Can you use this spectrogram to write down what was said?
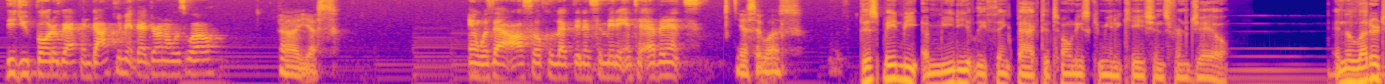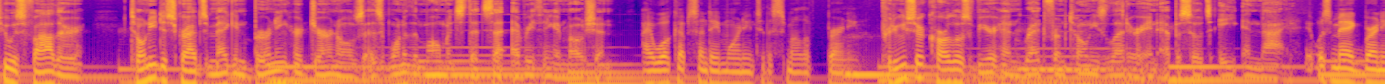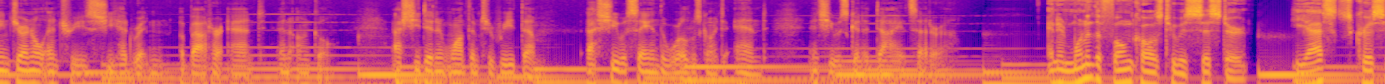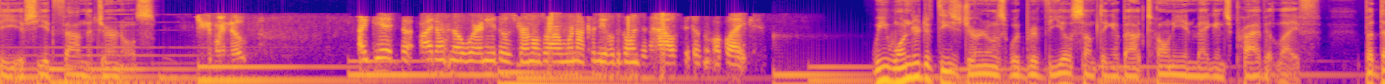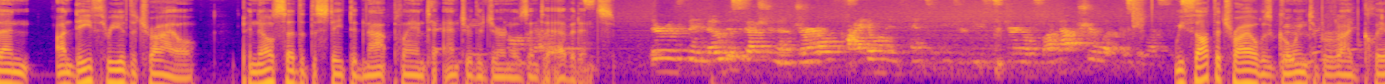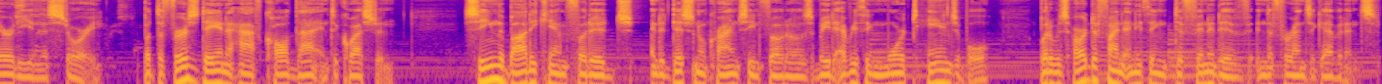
Did you photograph and document that journal as well? Uh, yes. And was that also collected and submitted into evidence? Yes, it was. This made me immediately think back to Tony's communications from jail. In the letter to his father, Tony describes Megan burning her journals as one of the moments that set everything in motion. I woke up Sunday morning to the smell of burning. Producer Carlos Virgen read from Tony's letter in episodes 8 and 9. It was Meg burning journal entries she had written about her aunt and uncle, as she didn't want them to read them, as she was saying the world was going to end and she was going to die, etc. And in one of the phone calls to his sister, he asks Chrissy if she had found the journals. Did you get my note? I did, but I don't know where any of those journals are, and we're not going to be able to go into the house. It doesn't look like. We wondered if these journals would reveal something about Tony and Megan's private life. But then, on day three of the trial, Pinnell said that the state did not plan to enter the journals into evidence. There has been no discussion of journals. I don't intend to introduce the journals, so I'm not sure what Mr. West. We thought the trial was going to provide clarity in this story, but the first day and a half called that into question. Seeing the body cam footage and additional crime scene photos made everything more tangible, but it was hard to find anything definitive in the forensic evidence.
